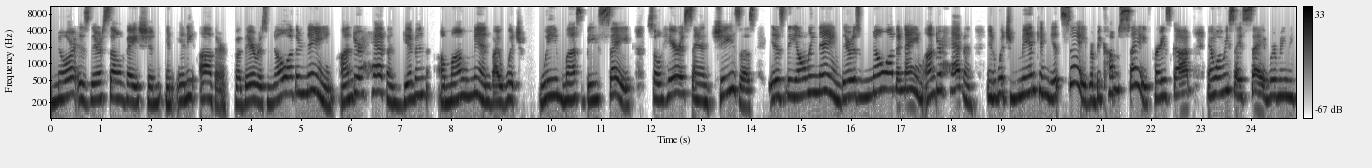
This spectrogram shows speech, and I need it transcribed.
Nor is there salvation in any other, for there is no other name under heaven given among men by which we must be saved. So here is saying Jesus is the only name. There is no other name under heaven in which men can get saved or become saved. Praise God. And when we say saved, we're meaning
